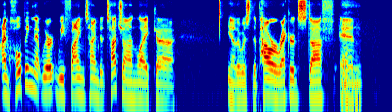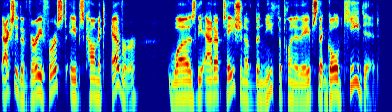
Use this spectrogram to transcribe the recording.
I'm hoping that we're we find time to touch on, like uh, you know, there was the Power Records stuff, and actually the very first Apes comic ever was the adaptation of Beneath the Planet of the Apes that Gold Key did.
